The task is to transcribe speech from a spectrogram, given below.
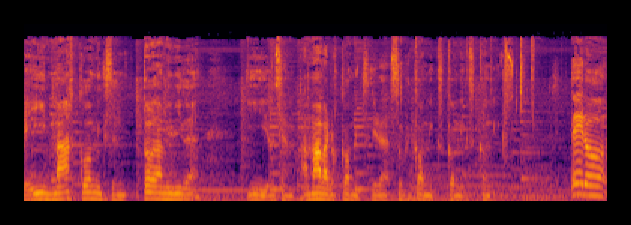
leí más cómics en toda mi vida. Y, o sea, amaba los cómics. Era sobre cómics, cómics, cómics. Pero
